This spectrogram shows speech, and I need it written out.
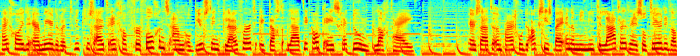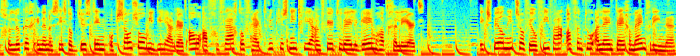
Hij gooide er meerdere trucjes uit en gaf vervolgens aan op Justin Kluivert. Ik dacht, laat ik ook eens gek doen, lacht hij. Er zaten een paar goede acties bij en een minuutje later resulteerde dat gelukkig in een assist op Justin. Op social media werd al afgevraagd of hij trucjes niet via een virtuele game had geleerd. Ik speel niet zoveel FIFA, af en toe alleen tegen mijn vrienden.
